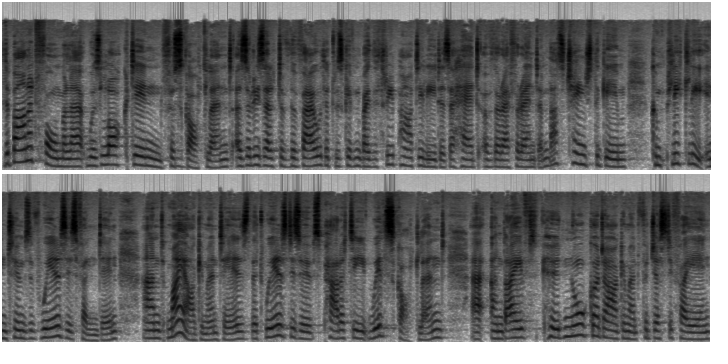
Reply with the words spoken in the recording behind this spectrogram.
The Barnett formula was locked in for Scotland as a result of the vow that was given by the three party leaders ahead of the referendum. That's changed the game completely in terms of Wales's funding. And my argument is that Wales deserves parity with Scotland. Uh, and I've heard no good argument for justifying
